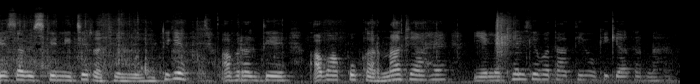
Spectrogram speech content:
ये सब इसके नीचे रखे हुए हैं, ठीक है? अब रख दिए। अब आपको करना क्या है, ये मैं खेल के बताती हूँ कि क्या करना है।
